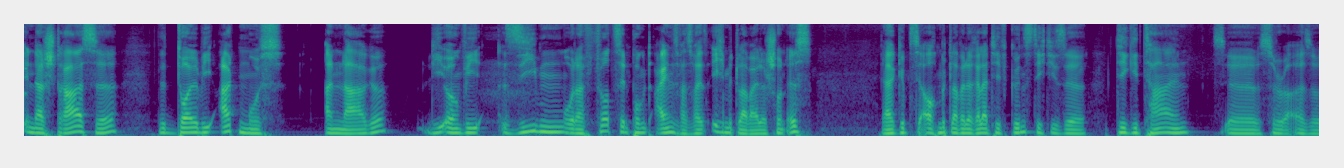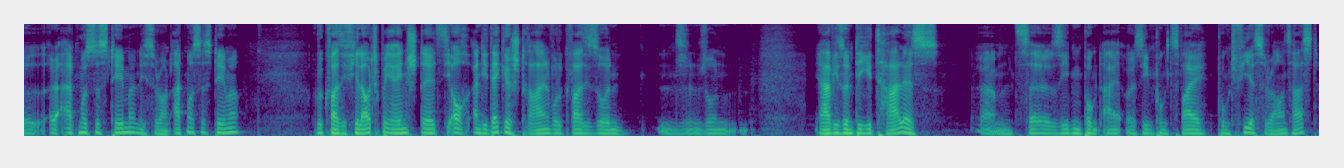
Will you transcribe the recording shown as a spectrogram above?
in der Straße eine Dolby Atmos Anlage, die irgendwie 7 oder 14.1, was weiß ich mittlerweile schon ist. Ja, gibt es ja auch mittlerweile relativ günstig diese digitalen äh, also Atmos-Systeme, nicht Surround Atmos-Systeme, wo du quasi vier Lautsprecher hinstellst, die auch an die Decke strahlen, wo du quasi so ein, so, ein ja, wie so ein digitales ähm, 7.1 oder 7.2.4 Surrounds hast.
